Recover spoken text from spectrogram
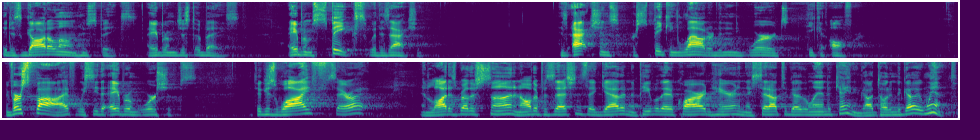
It is God alone who speaks. Abram just obeys. Abram speaks with his action. His actions are speaking louder than any words he could offer. In verse 5, we see that Abram worships. He took his wife, Sarah, and Lot, his brother's son, and all their possessions they gathered, and the people they'd acquired in Haran, and they set out to go to the land of Canaan. God told him to go, he went.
